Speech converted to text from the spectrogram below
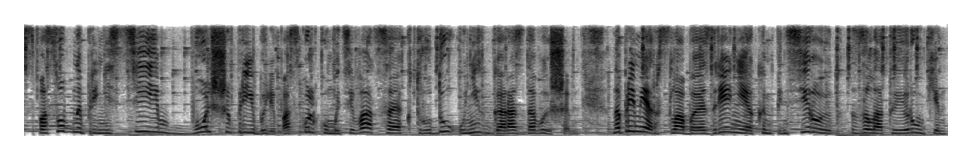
способны принести им больше прибыли, поскольку мотивация к труду у них гораздо выше. Например, слабое зрение компенсируют золотые руки.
